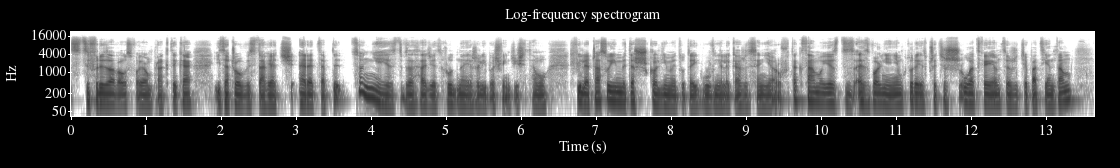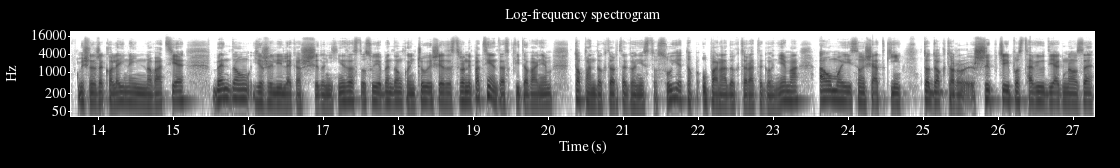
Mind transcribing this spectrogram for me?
scyfryzował swoją praktykę i zaczął wystawiać e-recepty, co nie jest w zasadzie trudne, jeżeli poświęci się temu chwilę czasu i my też szkolimy tutaj głównie lekarzy seniorów. Tak samo jest z e-zwolnieniem, które jest przecież ułatwiające życie pacjentom. Myślę, że kolejne innowacje będą, jeżeli lekarz się do nich nie zastosuje, będą kończyły się ze strony pacjenta z kwitowaniem, to pan doktor tego nie stosuje stosuje, to u pana doktora tego nie ma, a u mojej sąsiadki to doktor szybciej postawił diagnozę,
